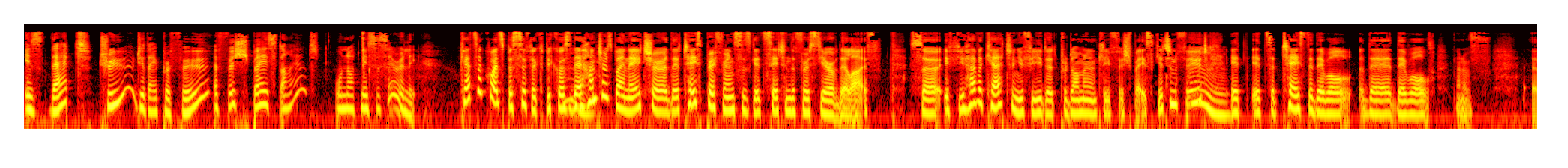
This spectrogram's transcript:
is that true? Do they prefer a fish-based diet or not necessarily? Cats are quite specific because Hmm. they're hunters by nature. Their taste preferences get set in the first year of their life. So if you have a cat and you feed it predominantly fish-based kitten food, Hmm. it, it's a taste that they will, they, they will kind of, uh, mm,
